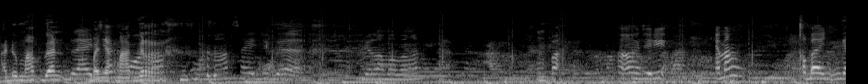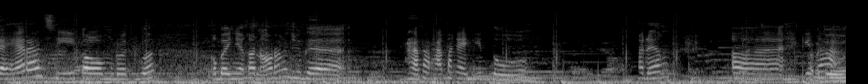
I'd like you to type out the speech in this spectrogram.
aduh maaf gan. belajar. Banyak mohon mager. maaf, mohon maaf saya juga udah lama banget. Lupa Heeh, jadi emang kebany nggak heran sih kalau menurut gua kebanyakan orang juga rata-rata kayak gitu. Kadang eh, kita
